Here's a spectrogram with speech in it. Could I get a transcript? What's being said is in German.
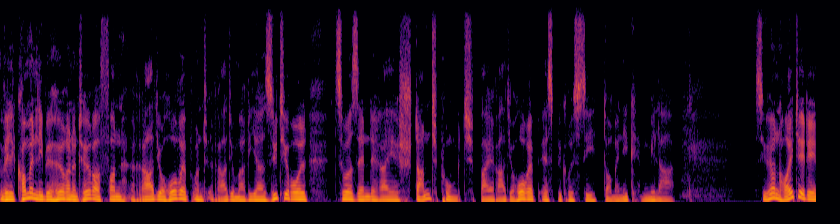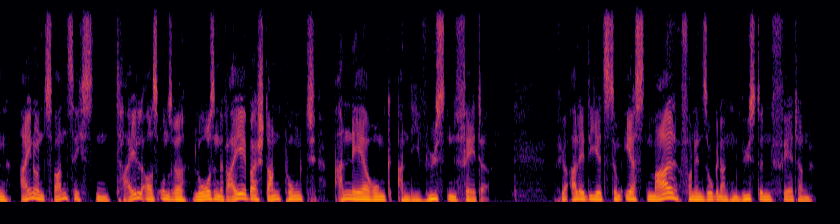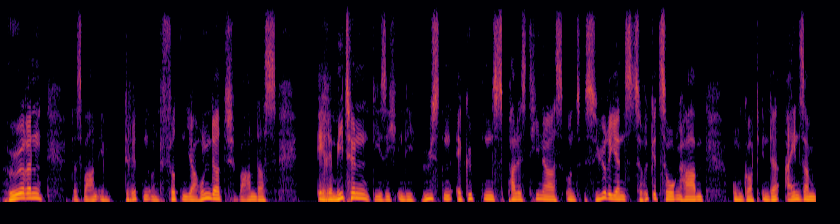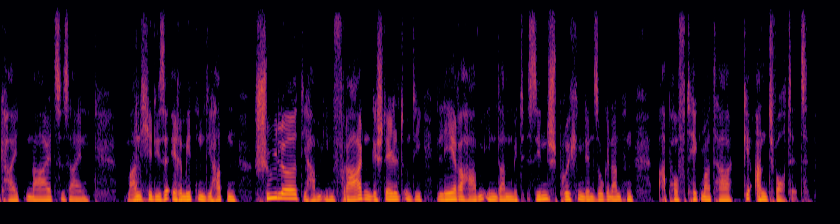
Willkommen, liebe Hörerinnen und Hörer von Radio Horeb und Radio Maria Südtirol zur Sendereihe Standpunkt bei Radio Horeb. Es begrüßt Sie Dominik Miller. Sie hören heute den 21. Teil aus unserer losen Reihe bei Standpunkt Annäherung an die Wüstenväter. Für alle, die jetzt zum ersten Mal von den sogenannten Wüstenvätern hören, das waren im dritten und vierten Jahrhundert, waren das Eremiten, die sich in die Wüsten Ägyptens, Palästinas und Syriens zurückgezogen haben, um Gott in der Einsamkeit nahe zu sein. Manche dieser Eremiten, die hatten Schüler, die haben ihnen Fragen gestellt und die Lehrer haben ihnen dann mit Sinnsprüchen, den sogenannten Apophthegmata, geantwortet.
